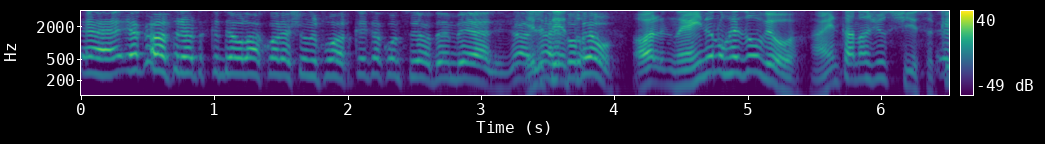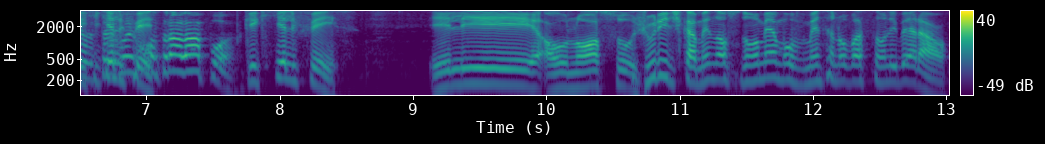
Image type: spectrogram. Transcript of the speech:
É, e aquela treta que deu lá com o Alexandre Foto? O que, que aconteceu do MBL? Já, Ele já tentou. resolveu? Olha, ainda não resolveu. Ainda tá na justiça. O que, É, que, que ele fez? encontrar lá, pô. O que, que ele fez? Ele, o nosso, juridicamente, nosso nome é Movimento Renovação Liberal.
